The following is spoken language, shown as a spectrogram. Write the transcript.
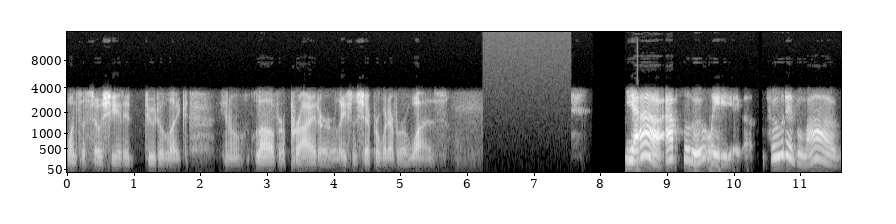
once associated due to like you know, love or pride or relationship or whatever it was. Yeah, absolutely. Food is love.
